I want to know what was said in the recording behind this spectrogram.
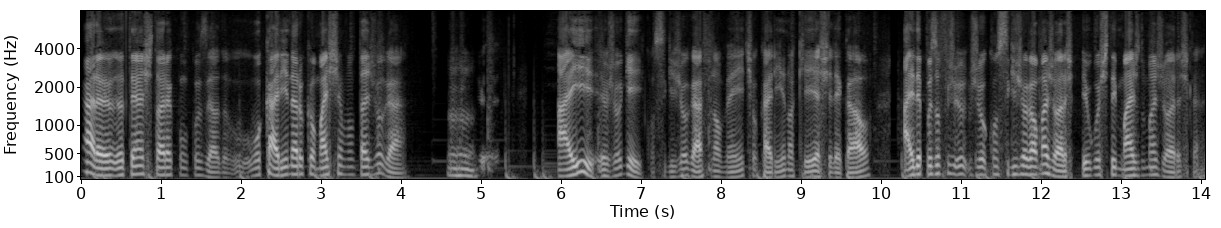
cara, eu tenho uma história com o Zelda. O Ocarina era o que eu mais tinha vontade de jogar. Uhum. Aí eu joguei, consegui jogar finalmente, Ocarina, ok, achei legal. Aí depois eu fui, consegui jogar o Majoras. Eu gostei mais do Majoras, cara.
